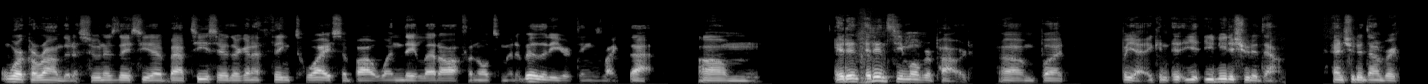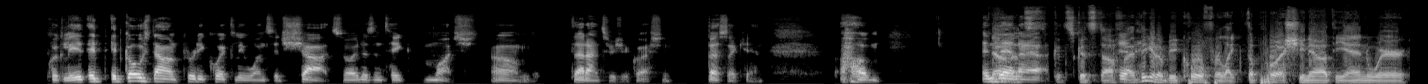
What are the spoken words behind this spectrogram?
work around it. As soon as they see a Baptiste here, they're gonna think twice about when they let off an ultimate ability or things like that. Um, it didn't it didn't seem overpowered. Um, but but yeah, it can. It, you need to shoot it down and shoot it down very quickly. It, it, it goes down pretty quickly once it's shot, so it doesn't take much. Um, that answers your question best I can. Um, and no, then that's, uh, it's good stuff. I think it'll be cool for like the push, you know, at the end where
